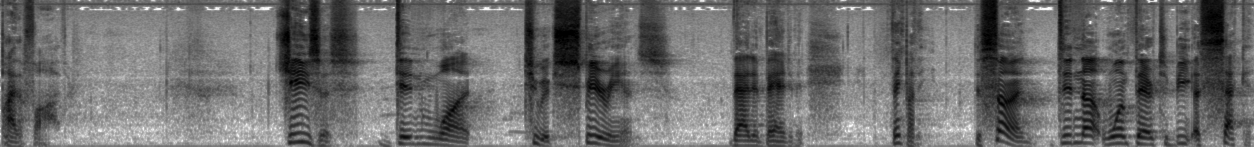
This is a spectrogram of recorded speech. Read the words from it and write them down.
by the Father. Jesus didn't want to experience that abandonment. Think about it. The Son did not want there to be a second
